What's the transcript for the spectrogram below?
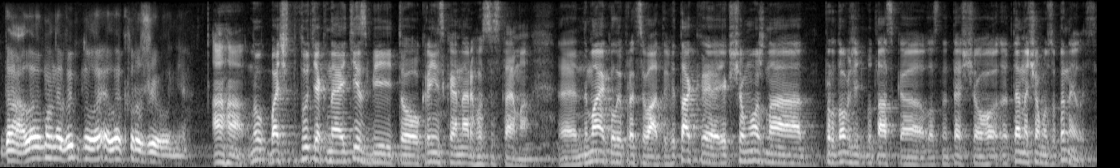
Да, але в мене вимкнуло електроживлення. Ага, ну бачите, тут як на IT збій, то українська енергосистема. Е, немає коли працювати. Відтак, е, якщо можна, продовжіть, будь ласка, власне, те, що те, на чому зупинились.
